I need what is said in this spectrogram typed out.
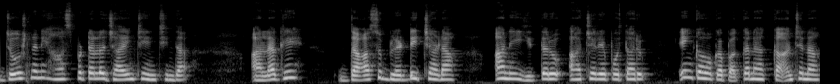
జోష్నని హాస్పిటల్లో జాయిన్ చేయించిందా? అలాగే దాసు బ్లడ్ ఇచ్చాడా? అని ఇద్దరు ఆశ్చర్యపోతారు. ఇంకా ఒక పక్కన కాంచన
